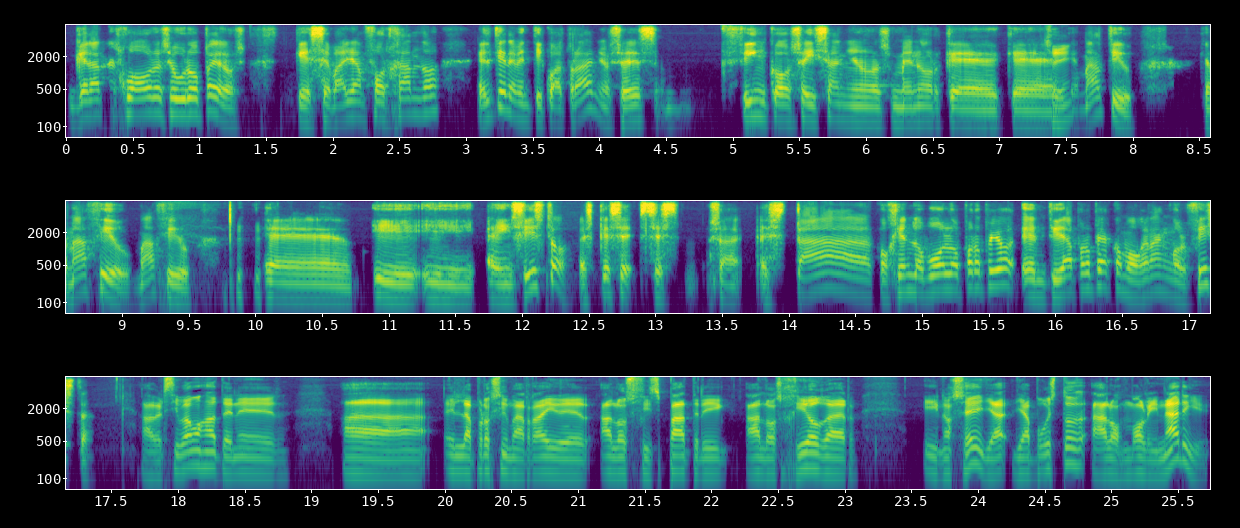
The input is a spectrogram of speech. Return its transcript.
grandes jugadores europeos que se vayan forjando, él tiene 24 años, es 5 o 6 años menor que, que Matthew que Matthew, Matthew. Eh, y, e insisto, es que se, está cogiendo vuelo propio, entidad propia como gran golfista. A ver si vamos a tener en la próxima Ryder a los Fitzpatrick, a los Giogar y no sé, ya, ya puestos a los Molinari.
